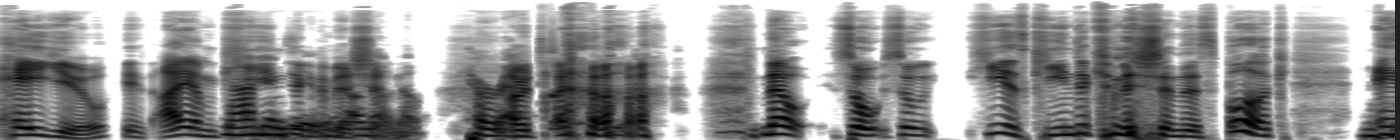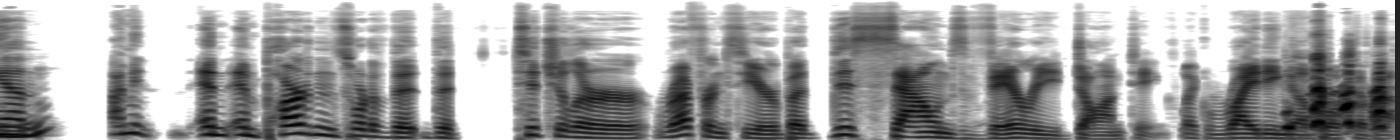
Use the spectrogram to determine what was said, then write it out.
hey you. I am Not keen hey, to you. No, commission. no, no. I Correct. no, so so he is keen to commission this book, and Mhm. I mean, and and pardon sort of the the titular reference here, but this sounds very daunting. Like writing a book about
